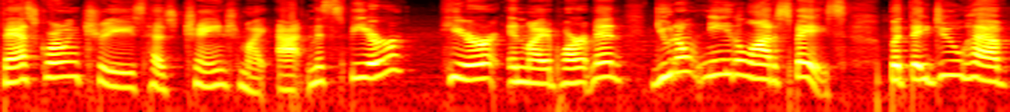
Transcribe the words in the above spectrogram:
fast growing trees has changed my atmosphere here in my apartment. You don't need a lot of space, but they do have,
